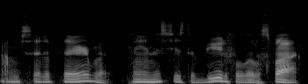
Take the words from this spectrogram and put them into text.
I'm set up there, but man, it's just a beautiful little spot.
